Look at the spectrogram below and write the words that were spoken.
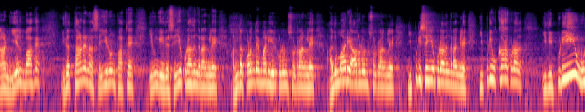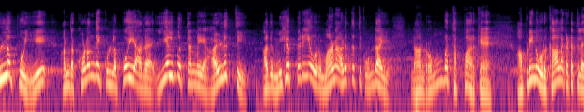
நான் இயல்பாக இதைத்தானே நான் செய்யணும்னு பார்த்தேன். இவங்க இதை செய்யக்கூடாதுங்கிறாங்களே அந்த குழந்தை மாதிரி இருக்கணும்னு சொல்கிறாங்களே அது மாதிரி ஆகணும்னு சொல்கிறாங்களே இப்படி செய்யக்கூடாதுங்கிறாங்களே இப்படி உட்காரக்கூடாது. இது இப்படி உள்ளே போய் அந்த குழந்தைக்குள்ளே போய் அதை இயல்புத்தன்மையை அழுத்தி அது மிகப்பெரிய ஒரு மன அழுத்தத்துக்கு உண்டாகி நான் ரொம்ப தப்பாக இருக்கேன். அப்படின்னு ஒரு காலகட்டத்தில்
